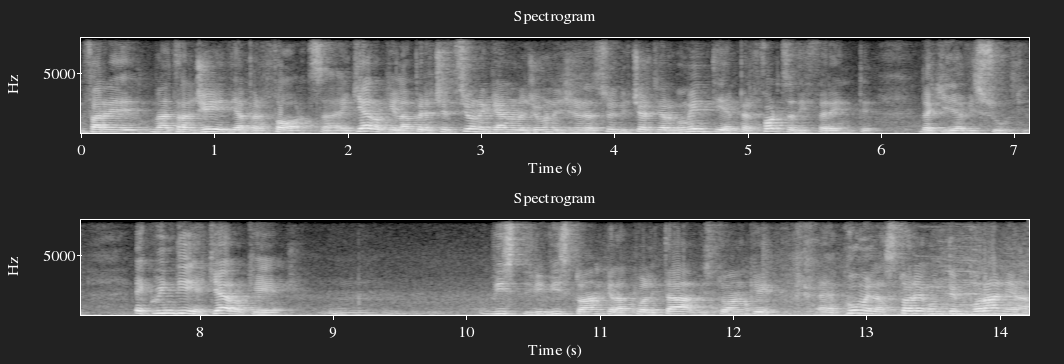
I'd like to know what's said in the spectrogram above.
fare una tragedia per forza, è chiaro che la percezione che hanno le giovani generazioni di certi argomenti è per forza differente da chi li ha vissuti e quindi è chiaro che mh, visti, visto anche l'attualità, visto anche eh, come la storia contemporanea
